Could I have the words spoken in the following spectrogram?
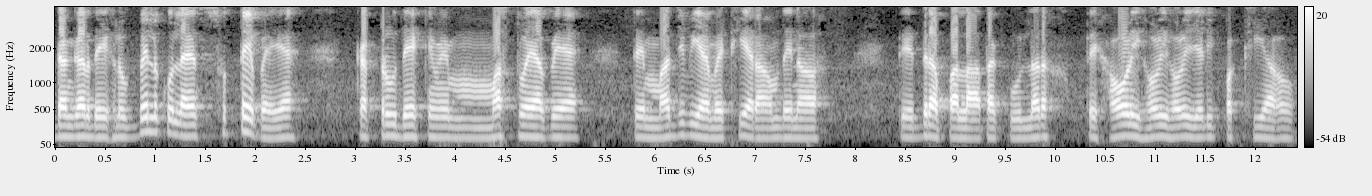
ਡੰਗਰ ਦੇਖ ਲਓ, ਬਿਲਕੁਲ ਐ ਸੁੱਤੇ ਪਏ ਐ। ਕਟਰੂ ਦੇਖ ਕਿਵੇਂ ਮਸਤ ਹੋਇਆ ਪਿਆ ਹੈ ਤੇ ਮੱਝ ਵੀ ਐ ਬੈਠੀ ਆਰਾਮ ਦੇ ਨਾਲ। ਤੇ ਇੱਧਰ ਆਪਾਂ ਲਾਤਾ ਕੂਲਰ। ਤੇ ਹੌਲੀ ਹੌਲੀ ਹੌਲੀ ਜਿਹੜੀ ਪੱਖੀ ਆ ਉਹ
